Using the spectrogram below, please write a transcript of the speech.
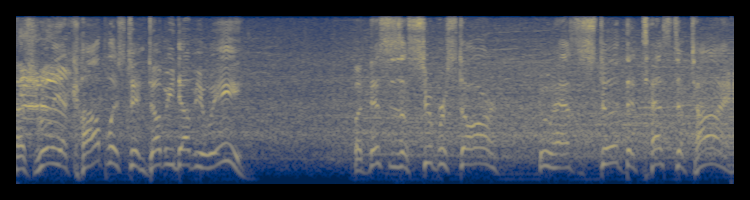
has really accomplished in WWE. But this is a superstar who has stood the test of time.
